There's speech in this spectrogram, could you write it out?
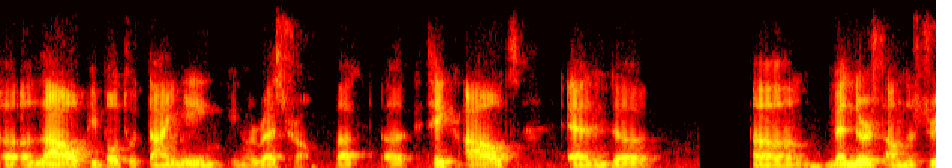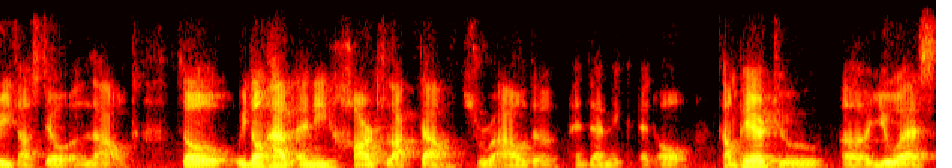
uh, allow people to dine in in a restaurant, but uh, take out and uh, um, vendors on the street are still allowed. So we don't have any hard lockdown throughout the pandemic at all. Compared to US,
